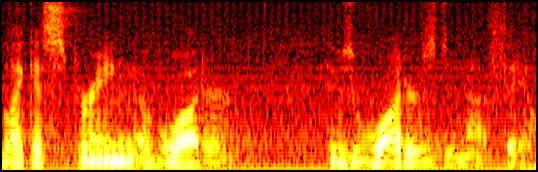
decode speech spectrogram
like a spring of water whose waters do not fail.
